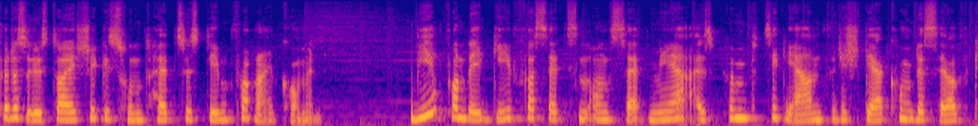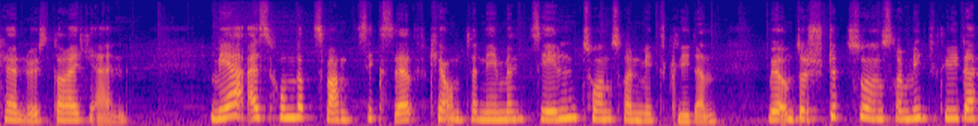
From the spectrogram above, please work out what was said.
für das österreichische Gesundheitssystem vorankommen. Wir von der IGFA setzen uns seit mehr als 50 Jahren für die Stärkung der Self-Care in Österreich ein. Mehr als 120 Self-Care-Unternehmen zählen zu unseren Mitgliedern. Wir unterstützen unsere Mitglieder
